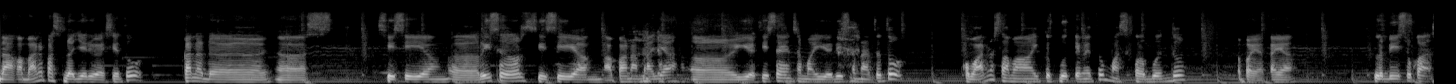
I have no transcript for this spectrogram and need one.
Nah kemarin pas belajar UX itu kan ada uh, sisi yang uh, research, sisi yang apa namanya uh, UX design sama UI design. Nah itu tuh kemarin selama ikut bootcamp itu Mas Kolbun tuh apa ya kayak lebih suka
